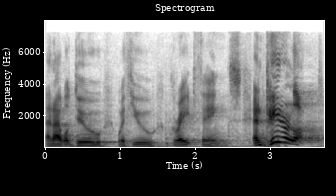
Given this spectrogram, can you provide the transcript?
and I will do with you great things. And Peter looked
